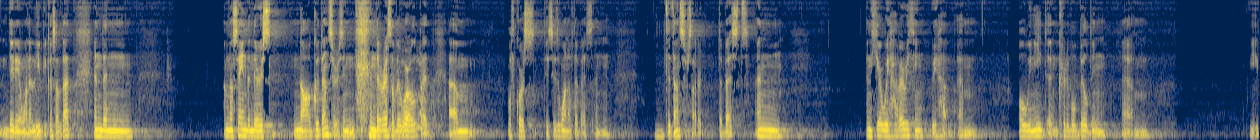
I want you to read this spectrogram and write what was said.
They didn't want to leave because of that. And then I'm not saying that there is not good dancers in, in the rest of the world, but um, of course, this is one of the best, and the dancers are the best. And and here we have everything. We have um, all we need. The incredible building. Um, we,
